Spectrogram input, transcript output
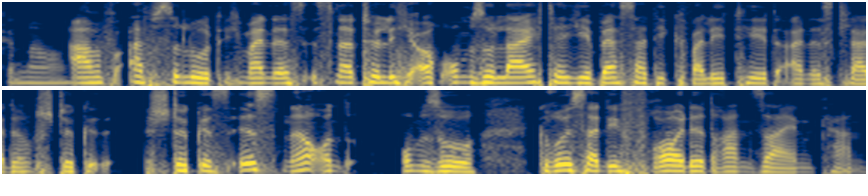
Genau. Absolut. Ich meine, es ist natürlich auch umso leichter, je besser die Qualität eines Kleidungsstückes ist, ne? Und umso größer die Freude dran sein kann.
